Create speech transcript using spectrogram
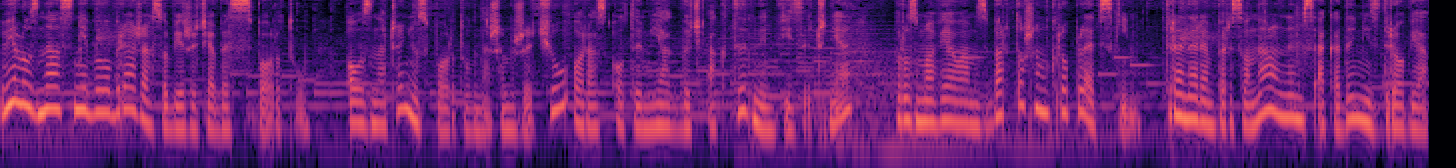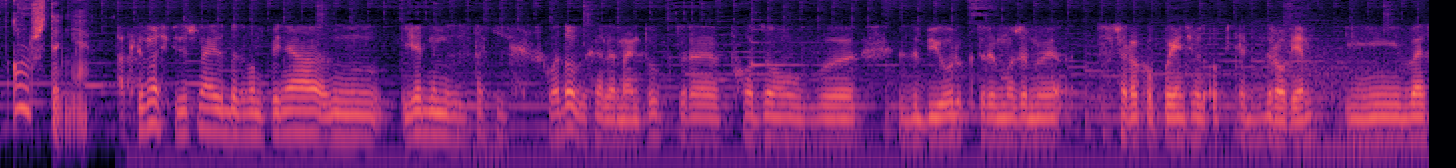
Wielu z nas nie wyobraża sobie życia bez sportu. O znaczeniu sportu w naszym życiu oraz o tym, jak być aktywnym fizycznie, porozmawiałam z Bartoszem Kroplewskim, trenerem personalnym z Akademii Zdrowia w Olsztynie. Aktywność fizyczna jest bez wątpienia mm, jednym z takich składowych elementów, które wchodzą w zbiór, który możemy szeroko pojęciu opisać zdrowiem i bez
